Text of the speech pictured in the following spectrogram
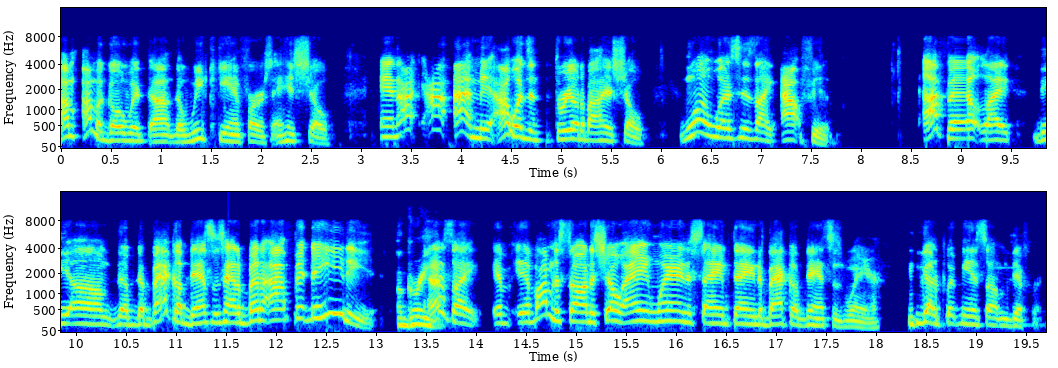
I'm, I'm gonna go with uh, the Weeknd first and his show. And I, I, I admit I wasn't thrilled about his show. One was his like outfit. I felt like the um the, the backup dancers had a better outfit than he did. Agreed. And I was like, if, if I'm the star of the show, I ain't wearing the same thing the backup dancers wearing. You got to put me in something different.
